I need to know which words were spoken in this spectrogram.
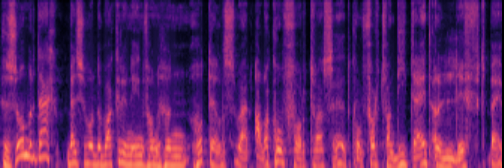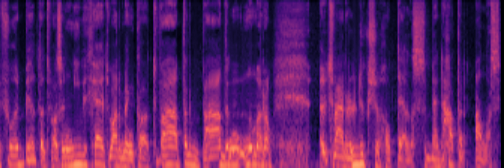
Een zomerdag, mensen worden wakker in een van hun hotels waar alle comfort was. Hè. Het comfort van die tijd. Een lift bijvoorbeeld. Dat was een nieuwigheid. Warm en koud water, baden, noem maar op. Het waren luxe hotels. Men had er alles.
